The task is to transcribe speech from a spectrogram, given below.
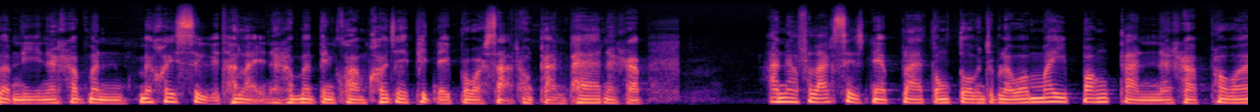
แบบนี้นะครับมันไม่ค่อยสื่อเท่าไหร่นะครับ มันเป็นความเข้าใจผิดในประวัติศาสตร์ของการแพทย์นะครับ anaphylaxis เนี่ยแปลตรงตัวมันจะแปลว่าไม่ป้องกันนะครับ เพราะว่า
